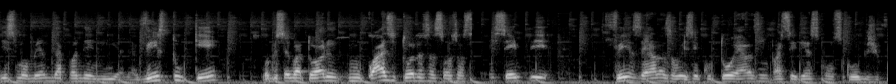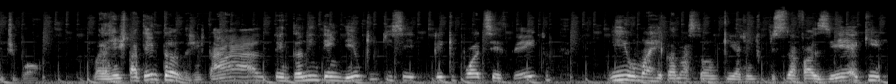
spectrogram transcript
nesse momento da pandemia, né? visto que o observatório, em quase todas as suas ações, sempre fez elas ou executou elas em parcerias com os clubes de futebol. Mas a gente está tentando, a gente está tentando entender o que, que, se, o que, que pode ser feito e uma reclamação que a gente precisa fazer é que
